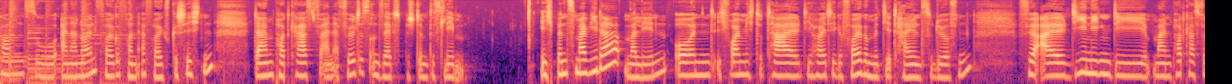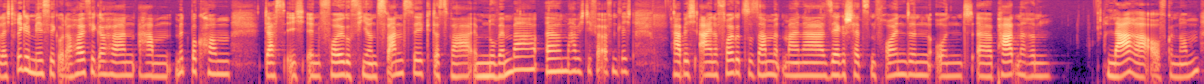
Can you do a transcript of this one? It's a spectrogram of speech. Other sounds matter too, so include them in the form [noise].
willkommen zu einer neuen Folge von Erfolgsgeschichten, deinem Podcast für ein erfülltes und selbstbestimmtes Leben. Ich bin's mal wieder, Marlene, und ich freue mich total, die heutige Folge mit dir teilen zu dürfen. Für all diejenigen, die meinen Podcast vielleicht regelmäßig oder häufiger hören, haben mitbekommen, dass ich in Folge 24, das war im November, ähm, habe ich die veröffentlicht, habe ich eine Folge zusammen mit meiner sehr geschätzten Freundin und äh, Partnerin Lara aufgenommen.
